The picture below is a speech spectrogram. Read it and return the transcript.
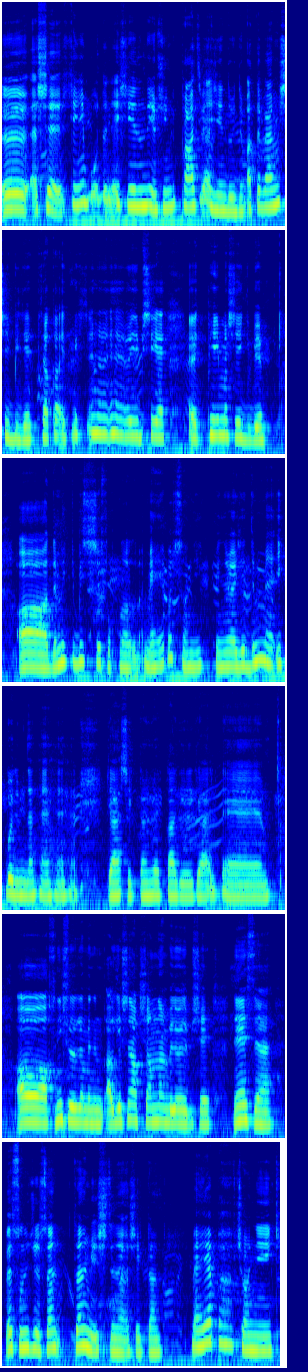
Ee, şey, senin burada ne iş yerindeyim. Çünkü parti vereceğini duydum. Hatta vermişiz bile. Plaka etmek için öyle bir şey. Evet, peyma şey gibi. Aa demek ki bir şişe soktun. Merhaba Sonic. Beni özledin mi? İlk bölümden. Gerçekten tekrar geri geldim. Aa özlemedim. Aa, Geçen akşamdan beri öyle bir şey. Neyse. Ve sonucu sen, sen mi içtin gerçekten? Merhaba Sonic.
